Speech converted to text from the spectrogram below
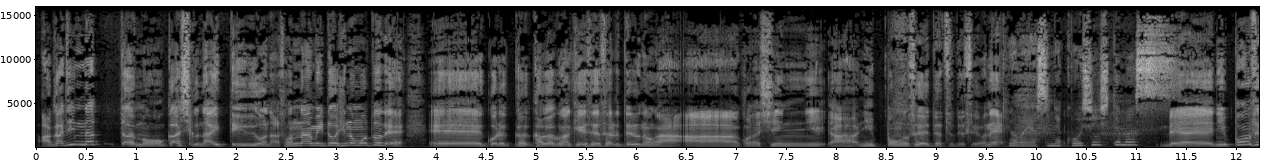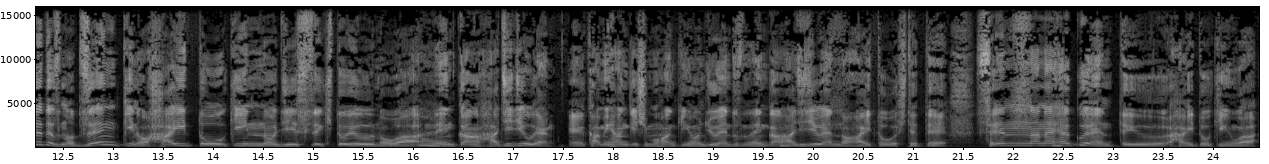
赤字になったもおかしくないっていうような、そんな見通しのもとで、えー、これ、価格が形成されてるのが、あこの新に、あ日本製鉄ですよね。今日は安値更新してます。で、日本製鉄の前期の配当金の実績というのは、年間80円、はい、えー、上半期、下半期40円ずつ年間80円の配当をしてて、1700円っていう配当金は、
